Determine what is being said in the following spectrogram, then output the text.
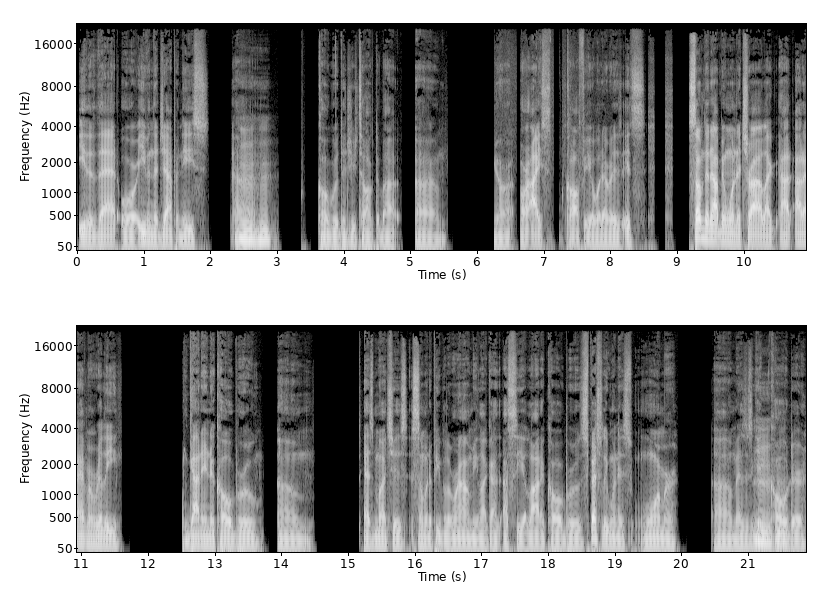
either that or even the Japanese uh, Mhm. cobra that you talked about, um, you know, or, or iced coffee or whatever. It's, it's something I've been wanting to try. Like I, I haven't really got into cold brew um, as much as some of the people around me. Like I, I see a lot of cold brews, especially when it's warmer. Um, as it's getting Mhm. colder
